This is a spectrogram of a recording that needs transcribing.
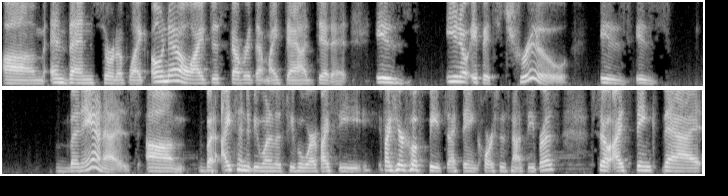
um, and then sort of like oh no I discovered that my dad did it is you know, if it's true, is is bananas. Um, but I tend to be one of those people where if I see if I hear hoofbeats, I think horses, not zebras. So I think that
